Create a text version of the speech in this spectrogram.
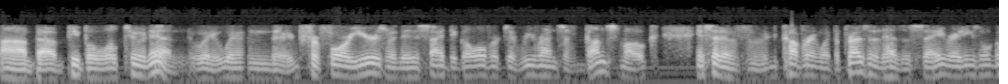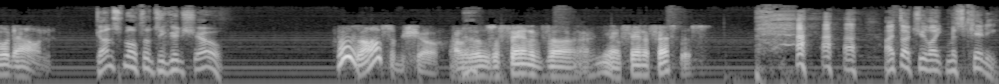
uh, the people will tune in. When, for four years, when they decide to go over to reruns of Gunsmoke instead of covering what the president has to say, ratings will go down. Gunsmoke was a good show. It was an awesome show. I was, I was a fan of, uh, you know, fan of Festus. I thought you liked Miss Kitty.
